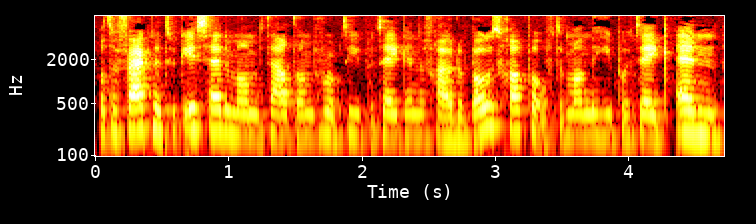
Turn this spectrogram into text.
wat er vaak natuurlijk is: hè, de man betaalt dan bijvoorbeeld de hypotheek en de vrouw de boodschappen. Of de man de hypotheek en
